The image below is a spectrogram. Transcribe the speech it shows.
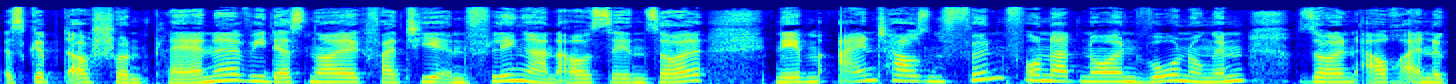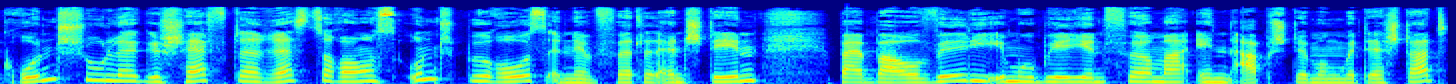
Es gibt auch schon Pläne, wie das neue Quartier in Flingern aussehen soll. Neben 1.500 neuen Wohnungen sollen auch eine Grundschule, Geschäfte, Restaurants und Büros in dem Viertel entstehen. Beim Bau will die Immobilienfirma in Abstimmung mit der Stadt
